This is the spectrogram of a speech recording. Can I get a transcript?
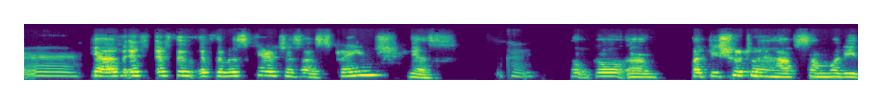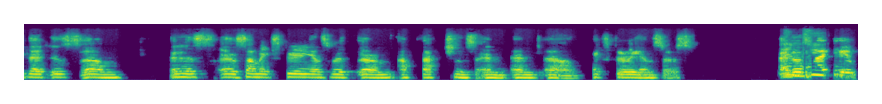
or yeah if, if, the if the miscarriages are strange yes. Okay. Go, go um, but be sure to have somebody that is um that has uh, some experience with um, abductions and and uh, experiencers. And i don't like the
